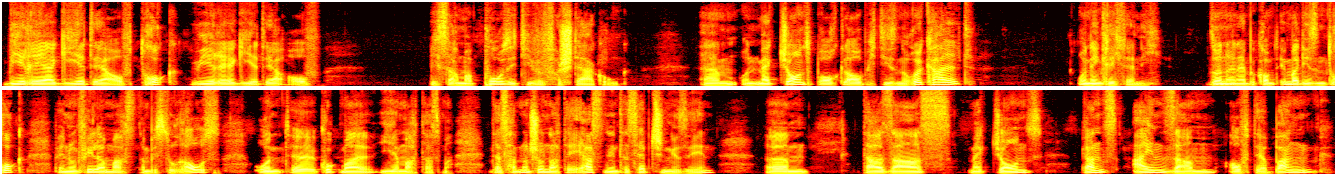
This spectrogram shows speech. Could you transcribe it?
wie reagiert er auf Druck, wie reagiert er auf, ich sag mal, positive Verstärkung. Ähm, und Mac Jones braucht, glaube ich, diesen Rückhalt und den kriegt er nicht. Sondern Mhm. er bekommt immer diesen Druck, wenn du einen Fehler machst, dann bist du raus und äh, guck mal, hier, mach das mal. Das hat man schon nach der ersten Interception gesehen. Ähm, da saß Mac Jones ganz einsam auf der Bank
